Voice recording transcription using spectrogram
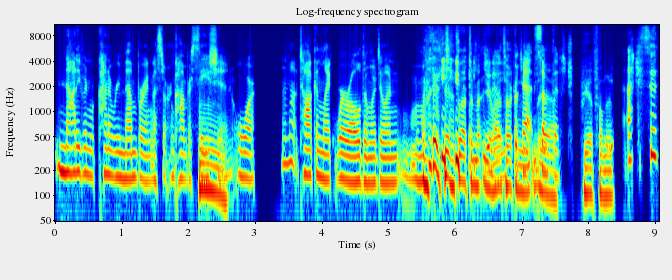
not even kind of remembering a certain mm. conversation or I'm not talking like we're old and we're doing. Yeah, not to you yeah, we're know, not talking- yeah. something. Forgetfulness.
